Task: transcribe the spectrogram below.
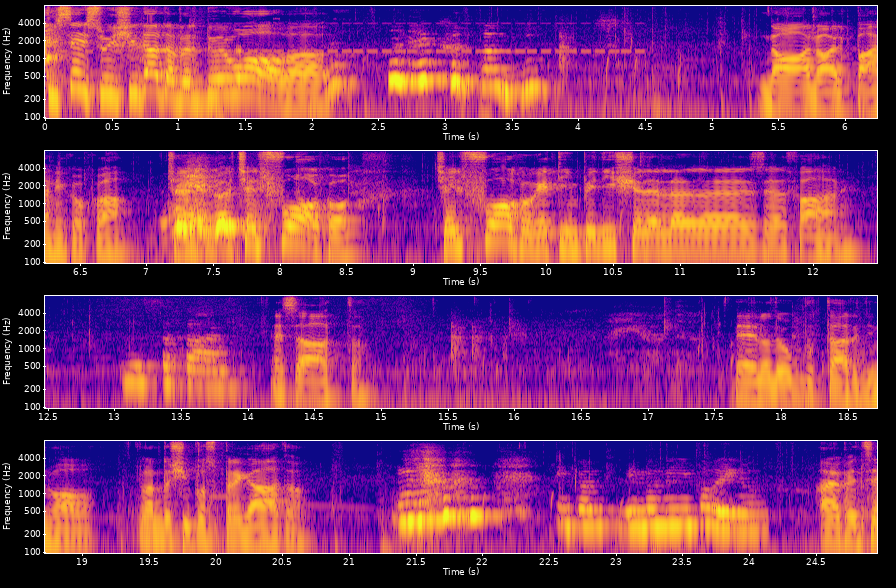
Ti sei suicidata per due uova? Non è colpa mia. No, no, è il panico qua. Cioè, c'è il fuoco. C'è il fuoco che ti impedisce del, del fare. Non sta fare. Esatto. Eh, lo devo buttare di nuovo. Quando cibo sprecato. I bamb- i bambini poverino. Eh, pensa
